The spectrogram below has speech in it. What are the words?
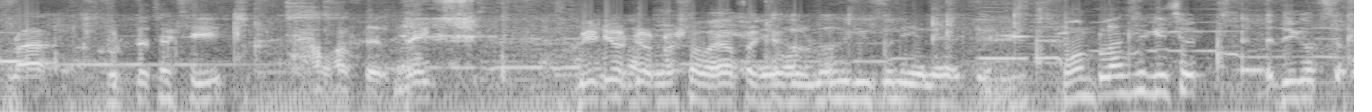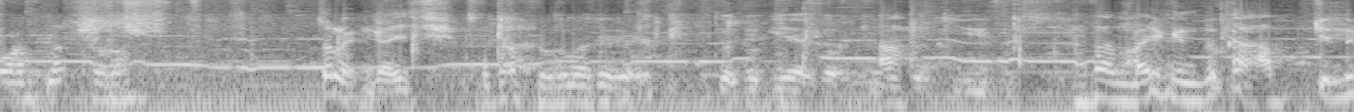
আমরা ঘুরতে থাকি আমাদের নেক্সট ভিডিওর জন্য। সবাই অপেক্ষা করব কিছু নিয়ে ওয়ান প্লাসে কিছু এদিকে হচ্ছে ওয়ান প্লাস চলেন আছে হাসান ভাই কিন্তু কাপ কিন্তু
